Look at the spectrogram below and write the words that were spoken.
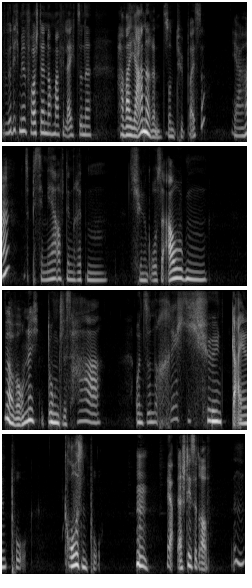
würde ich mir vorstellen, nochmal vielleicht so eine Hawaiianerin, so ein Typ, weißt du? Ja. So ein bisschen mehr auf den Rippen, schöne große Augen, Ja, warum nicht? dunkles Haar und so einen richtig schön geilen Po. Großen Po. Da stehst du drauf. Mhm.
